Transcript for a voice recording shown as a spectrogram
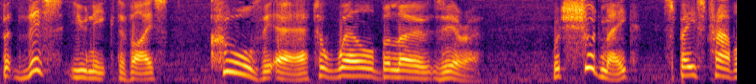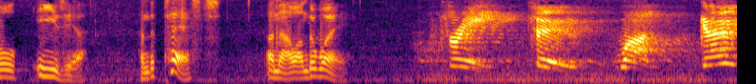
But this unique device cools the air to well below zero, which should make space travel easier. And the tests are now underway. Three, two, one, go.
